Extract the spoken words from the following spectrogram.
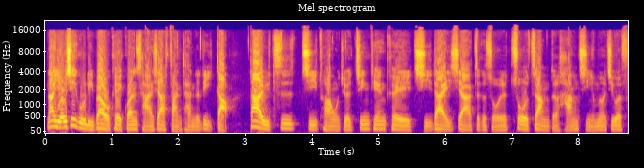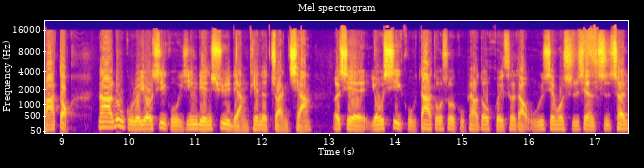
那游戏股礼拜我可以观察一下反弹的力道。大宇资集团，我觉得今天可以期待一下这个所谓的做账的行情有没有机会发动。那入股的游戏股已经连续两天的转强，而且游戏股大多数的股票都回撤到五日线或十日线的支撑。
